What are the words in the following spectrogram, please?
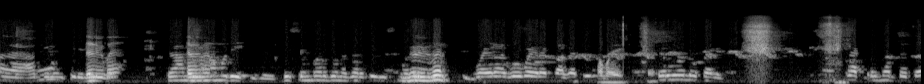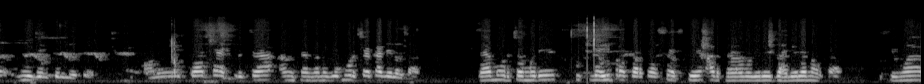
आंदोलन केले त्या आंदोलनामध्ये डिसेंबर दोन हजार तेवीसमध्ये वैराग व वैराग भागातील सर्व लोकांनी ट्रॅक्टर मोर्चाचं नियोजन केलं होतं. आणि त्या ट्रॅक्टरच्या अनुषंगाने जो मोर्चा काढलेला होता त्या मोर्चामध्ये कुठल्याही प्रकारचा शासकीय अडथळा वगैरे झालेला नव्हता. किंवा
